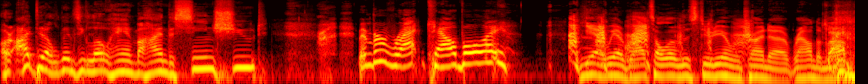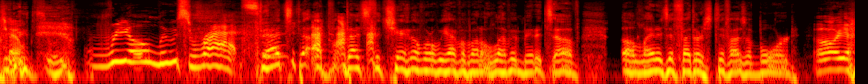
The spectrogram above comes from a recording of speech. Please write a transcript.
or I did a Lindsay Lohan behind the scenes shoot. Remember Rat Cowboy? Yeah, we had rats all over the studio, and we're trying to round them up. Real loose rats. That's the that's the channel where we have about eleven minutes of uh, light as a feather, stiff as a board. Oh yeah,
